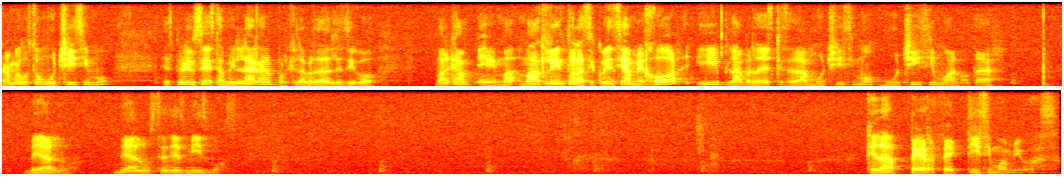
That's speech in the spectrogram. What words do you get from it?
A mí me gustó muchísimo. Espero que ustedes también la hagan, porque la verdad les digo, marca eh, más lento la secuencia, mejor. Y la verdad es que se da muchísimo, muchísimo a notar. Véanlo, véanlo ustedes mismos. Queda perfectísimo, amigos.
